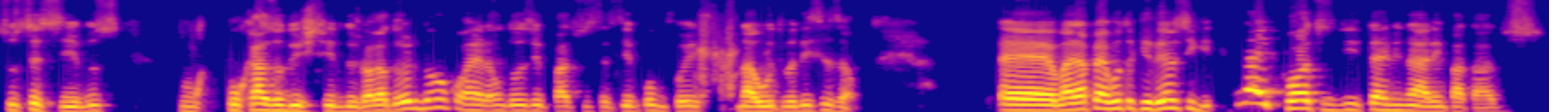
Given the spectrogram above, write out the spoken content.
sucessivos por, por causa do estilo do jogador, não ocorrerão 12 empates sucessivos, como foi na última decisão. É, mas a pergunta que vem é o seguinte: na hipótese de terminarem empatados,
